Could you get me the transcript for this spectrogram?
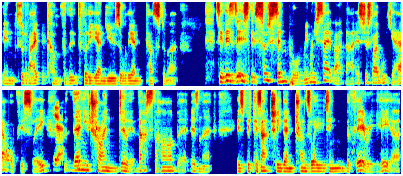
in sort of outcome for the for the end user or the end customer. See, this is it's so simple. I mean, when you say it like that, it's just like, well, yeah, obviously. Yeah. But then you try and do it. That's the hard bit, isn't it? Is because actually then translating the theory here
